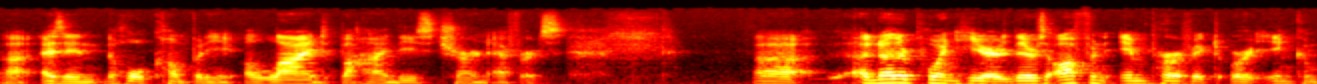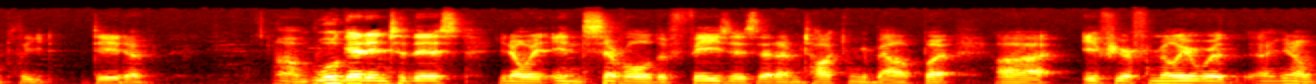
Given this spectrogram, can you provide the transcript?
uh, as in the whole company, aligned behind these churn efforts. Uh, another point here there's often imperfect or incomplete data. Um, we'll get into this, you know, in, in, several of the phases that I'm talking about. But uh, if you're familiar with, uh, you know,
